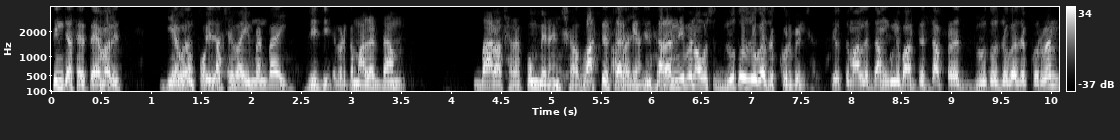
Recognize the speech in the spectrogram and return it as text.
তিনটা সাইজ এভারেজ দিয়ে ভাই ইমরান ভাই? জি জি। এবার মালের দাম বাড়া ছাড়া কমবে না ইনশাআল্লাহ। বাড়তেছে আর কি। যারা নেবেন অবশ্যই দ্রুত যোগাযোগ করবেন। যেহেতু মালের দামগুলি বাড়তেছে আপনারা দ্রুত যোগাযোগ করবেন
